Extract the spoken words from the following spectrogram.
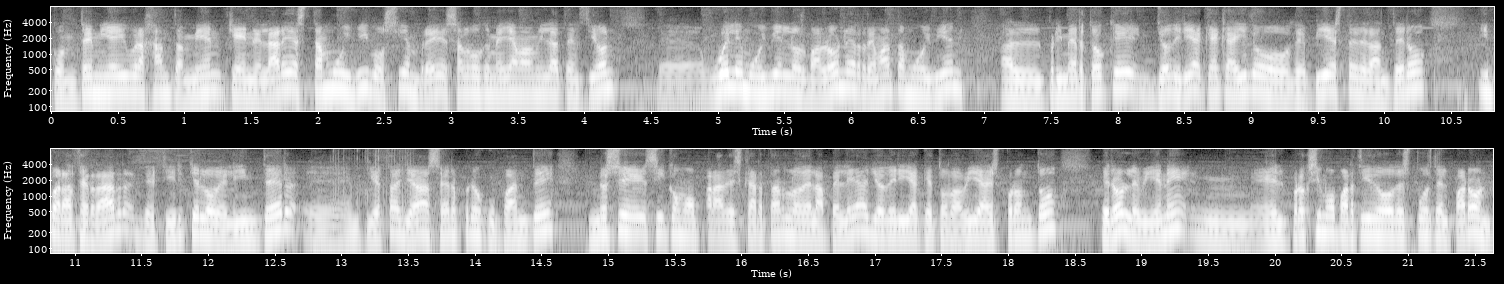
con Temi Abraham también, que en el área está muy vivo siempre, ¿eh? es algo que me llama a mí la atención. Eh, huele muy bien los balones, remata muy bien al primer toque. Yo diría que ha caído de pie este delantero. Y para cerrar, decir que lo del Inter eh, empieza ya a ser preocupante. No sé si como para descartarlo de la pelea, yo diría que todavía es pronto, pero le viene mm, el próximo partido después del parón.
